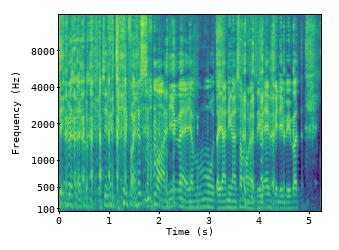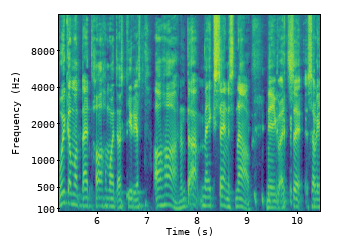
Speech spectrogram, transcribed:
tiimeistä. Sitten tuli paljon samaa nimeä ja muuta ja niin samanlaisia lempinimiä. Kuinka monta näitä hahmoja tässä kirjasta? Ahaa, no tämä makes sense now. Niin kuin, että se, se oli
